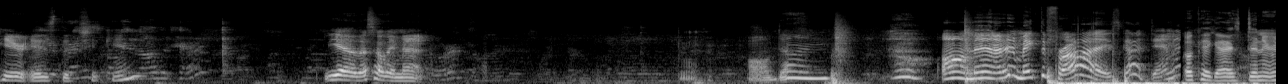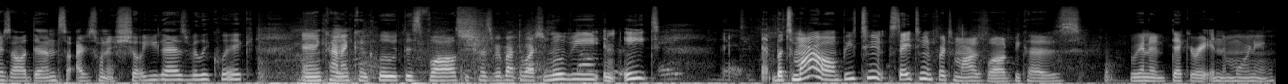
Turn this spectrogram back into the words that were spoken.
here is the Friend is fall in chicken. love with her? Yeah, that's how they met. Boom. All done. Oh man, I didn't make the fries. God damn it. Okay guys, dinner is all done. So I just want to show you guys really quick and kind of conclude this vlog because we're about to watch a movie and eat. But tomorrow, be tuned stay tuned for tomorrow's vlog because we're gonna decorate in the morning.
